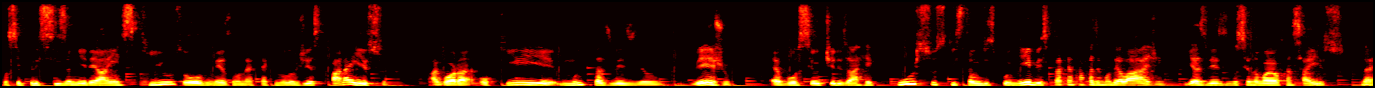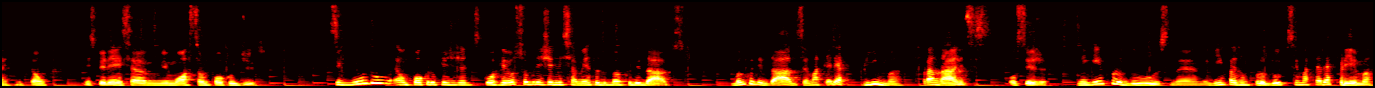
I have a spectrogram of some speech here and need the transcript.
você precisa mirar em skills ou mesmo né, tecnologias para isso. Agora, o que muitas vezes eu vejo é você utilizar recursos que estão disponíveis para tentar fazer modelagem. E às vezes você não vai alcançar isso, né? Então, minha experiência me mostra um pouco disso. Segundo, é um pouco do que a gente já discorreu sobre gerenciamento do banco de dados. Banco de dados é matéria-prima para análises, ou seja, ninguém produz, né? Ninguém faz um produto sem matéria-prima.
